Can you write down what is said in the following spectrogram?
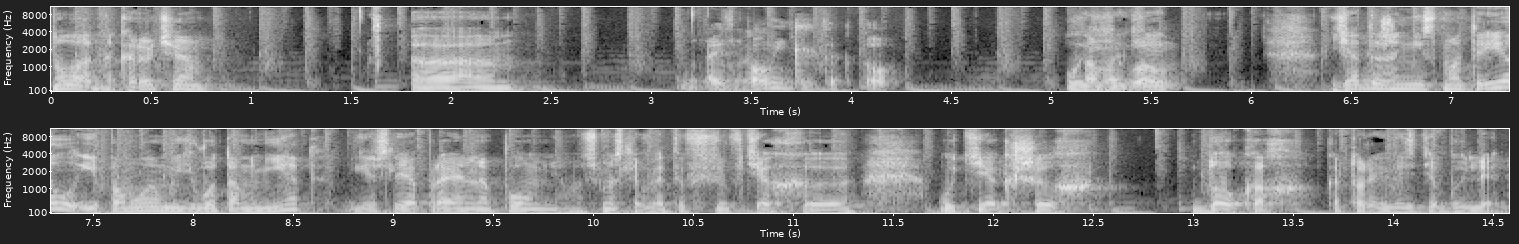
Ну ладно, короче... Э, а исполнитель-то кто? Ой, Самое главное. Я, я даже не смотрел, и, по-моему, его там нет, если я правильно помню. В смысле, в, это, в, в тех э, утекших доках, которые везде были.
